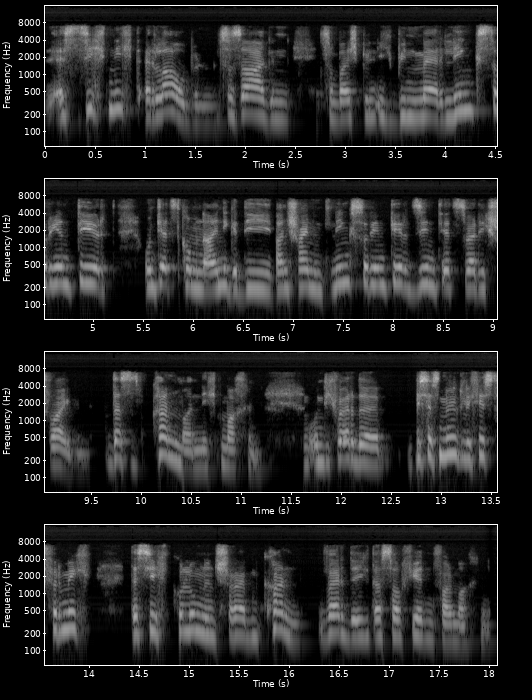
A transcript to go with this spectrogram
Es sich nicht erlauben zu sagen, zum Beispiel, ich bin mehr linksorientiert und jetzt kommen einige, die anscheinend linksorientiert sind, jetzt werde ich schweigen. Das kann man nicht machen. Und ich werde, bis es möglich ist für mich, dass ich Kolumnen schreiben kann, werde ich das auf jeden Fall machen.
